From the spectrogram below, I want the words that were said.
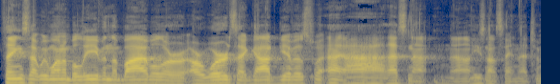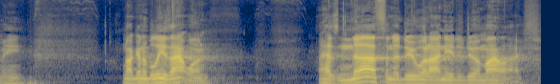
things that we want to believe in the Bible or, or words that God give us. Ah, ah, that's not, no, he's not saying that to me. I'm not going to believe that one. That has nothing to do with what I need to do in my life.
